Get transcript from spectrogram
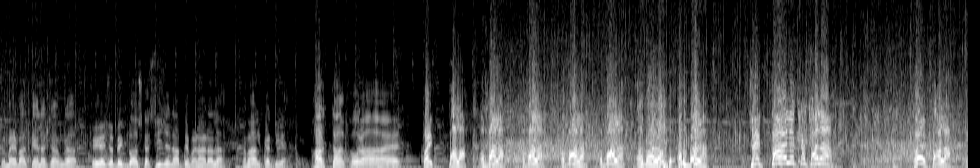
तो मैं बात कहना चाहूँगा, ये जो बिग बॉस का सीज़न आपने बना डाला, कमाल कर दिया। हर तरफ़ हो रहा है। भाई बाला और बाला और बाला और बाला और बाला और बाला और बाला शैतान का साला है बाला और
